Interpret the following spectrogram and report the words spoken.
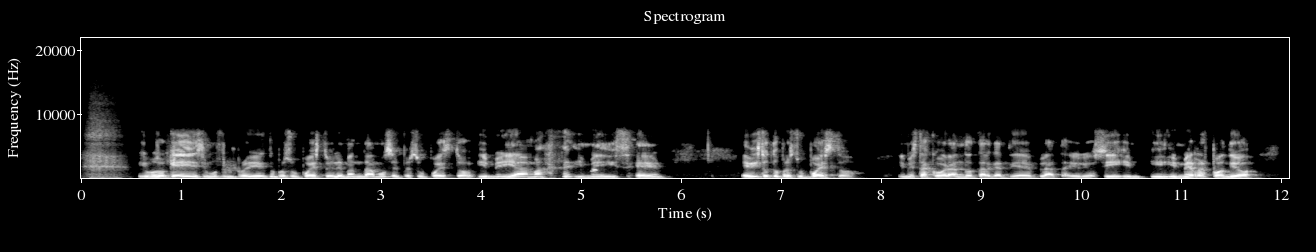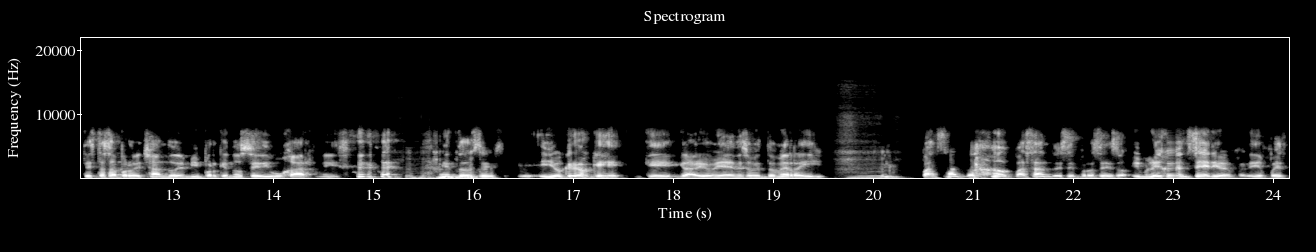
Dijimos, ok, hicimos un proyecto, un presupuesto y le mandamos el presupuesto y me llama y me dice, he visto tu presupuesto y me estás cobrando tal cantidad de plata. Y yo le digo, sí, y, me respondió, te estás aprovechando de mí porque no sé dibujar, me dice. Entonces, y yo creo que, que, claro, yo en ese momento me reí pasando, pasando ese proceso, y me lo dijo en serio, y después,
